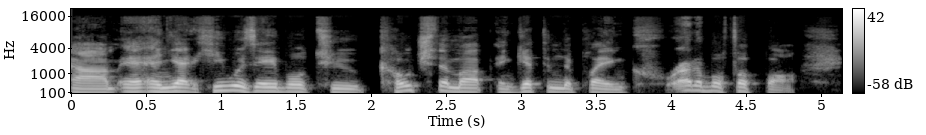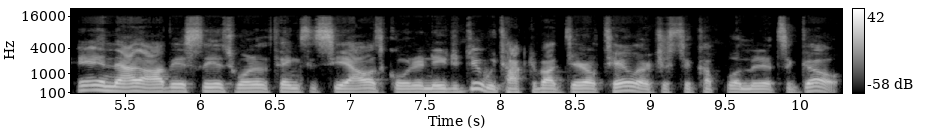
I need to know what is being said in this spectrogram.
um, and, and, yet he was able to coach them up and get them to play incredible football. And that obviously is one of the things that Seattle is going to need to do. We talked about Darrell Taylor just a couple of minutes ago.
